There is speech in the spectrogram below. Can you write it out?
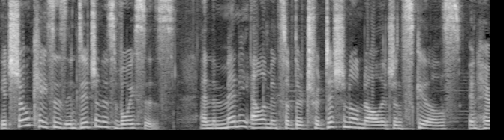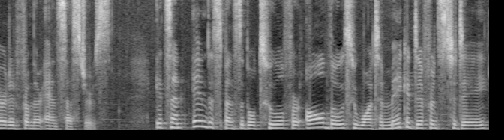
It showcases Indigenous voices and the many elements of their traditional knowledge and skills inherited from their ancestors. It's an indispensable tool for all those who want to make a difference today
